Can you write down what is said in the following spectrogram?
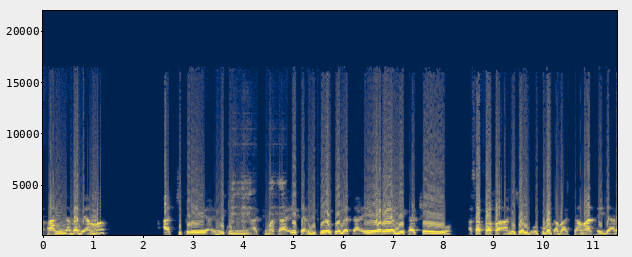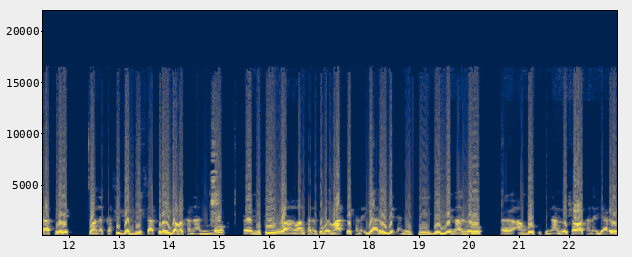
afaaniin abade amma achi ture inni kun achuma taa'eetti argitee hoteela taa'ee warra geetaachoo asaffaa fa'aanis wal quba qabaachaa maadhee ijaaraa ture waan akkasii gaggeessaa ture gama kanaan immoo nutu waan kana quba maadhee kana ijaaree jedhaniiti ijoollee naannoo ambootii fi naannoo shawaa kana ijaaree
